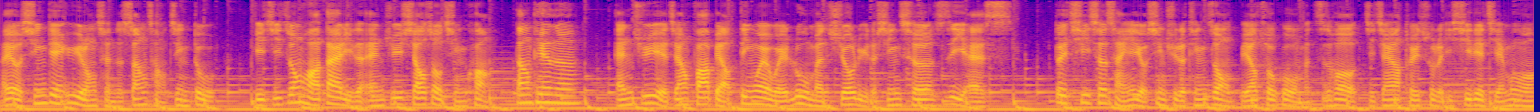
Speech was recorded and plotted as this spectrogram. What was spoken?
还有新店玉龙城的商场进度，以及中华代理的 NG 销售情况。当天呢，NG 也将发表定位为入门修旅的新车 ZS。对汽车产业有兴趣的听众，不要错过我们之后即将要推出的一系列节目哦。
